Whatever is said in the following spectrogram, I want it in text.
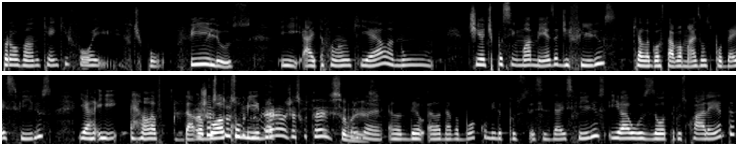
provando quem que foi. Tipo, filhos. E aí tá falando que ela não. Tinha, tipo assim, uma mesa de filhos. Que ela gostava mais, vamos supor, 10 filhos. E aí ela dava boa comida. É, eu já escutei sobre Pois isso. é, ela, deu, ela dava boa comida pros esses 10 filhos e os outros 40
